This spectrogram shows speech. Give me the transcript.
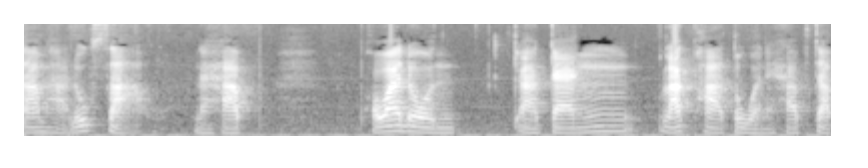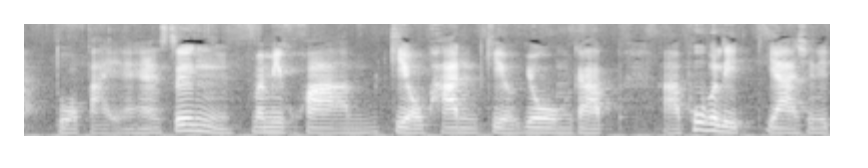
ตามหาลูกสาวนะครับ เพราะว่าโดนแก๊งลักพาตัวนะครับจับตัวไปนะฮะซึ่งมันมีความเกี่ยวพันเกี่ยวโยงกับผู้ผลิตยาชนิด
